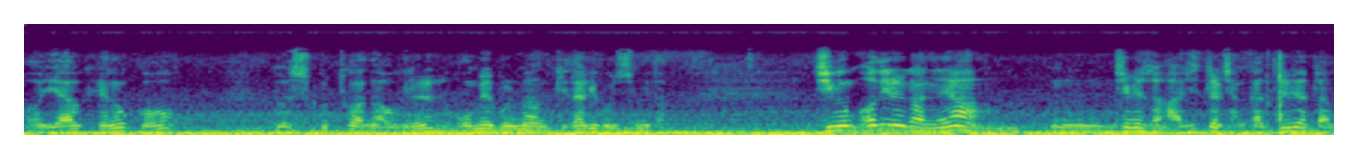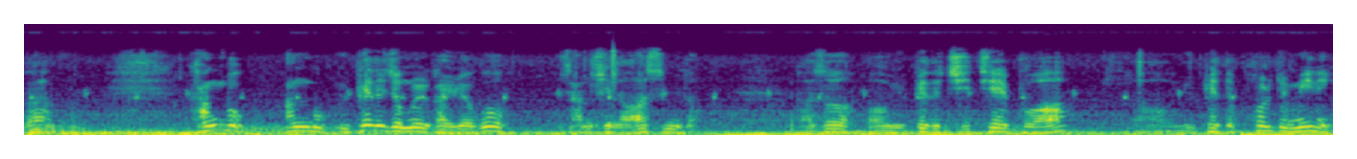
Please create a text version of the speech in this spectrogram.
어, 예약해 놓고 그 스쿠터가 나오기를 오매불만 기다리고 있습니다. 지금 어디를 가느냐? 음, 집에서 아지트를 잠깐 들렸다가 강북 강북 위패드점을 가려고 잠시 나왔습니다 가서 어, 위패드 GTF와 어, 위패드 폴드 미니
